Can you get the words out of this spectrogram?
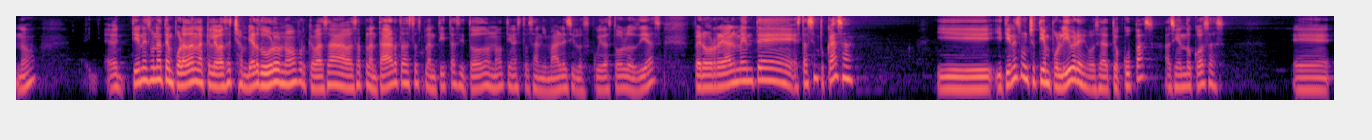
¿no? Eh, tienes una temporada en la que le vas a chambear duro, ¿no? Porque vas a, vas a plantar todas estas plantitas y todo, ¿no? Tienes tus animales y los cuidas todos los días, pero realmente estás en tu casa y, y tienes mucho tiempo libre, o sea, te ocupas haciendo cosas. Eh,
